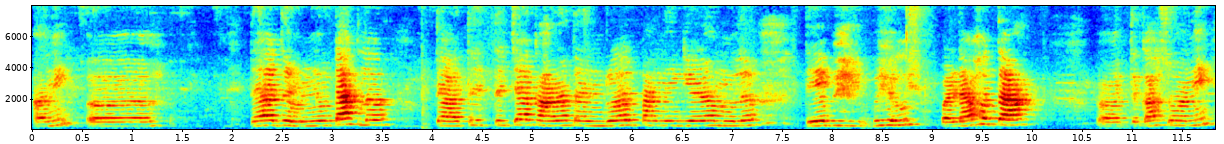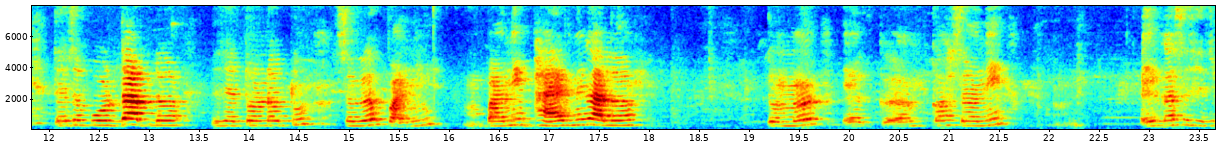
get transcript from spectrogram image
आणि त्या जमिनीवर टाकलं. त्या ते- त्याच्या कानात अंडर पाणी पाणी गेल्यामुळं ते भे- बेहोश पडला होता. अं, कासवाने त्याचं पोट दाबलं. त्याच्या तोंडातून सगळं पाणी पाणी बाहेर निघालं. तर मग एक कासवाने एका सशाचे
